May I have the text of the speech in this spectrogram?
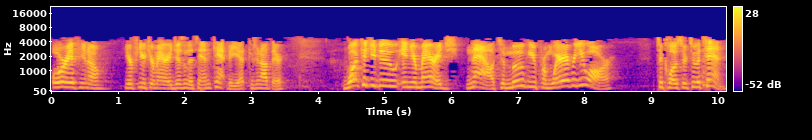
or if, you know, your future marriage isn't a 10, can't be yet because you're not there. What could you do in your marriage now to move you from wherever you are to closer to a 10?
